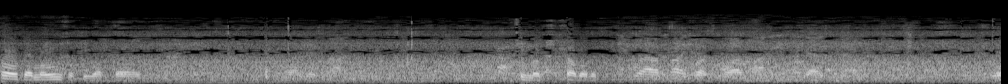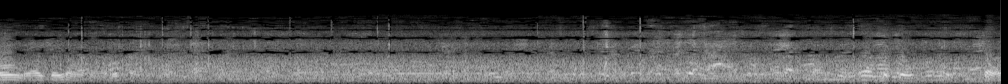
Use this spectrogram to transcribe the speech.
told. Their names would be up there. No, I guess not. Too much trouble to. Well, it probably costs a lot of money and you guys, know. Well, yeah, they don't have it. Sorry.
